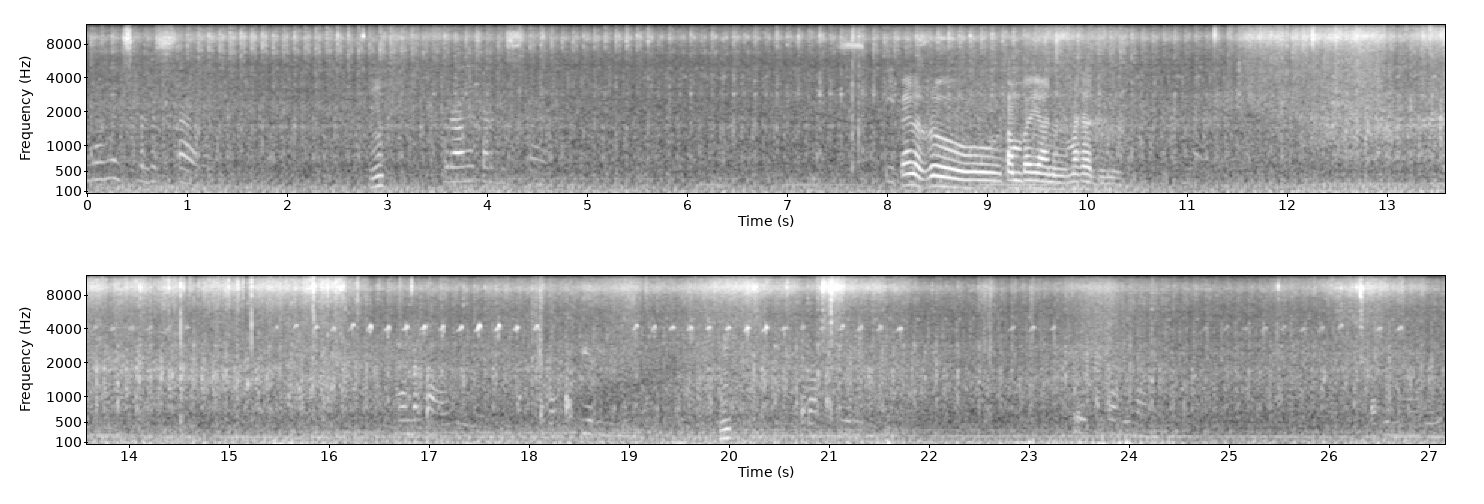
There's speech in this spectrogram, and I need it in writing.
Kurangnya besar besar. Hmm? Kurangnya besar besar. Kan ro tambah anu masa dulu. Mau nak tahu dulu. Coba tak diri. Hmm? Coba tak diri. Oke, kakak di mana? Kakak di mana dulu?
